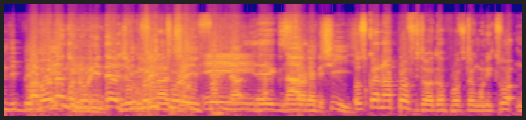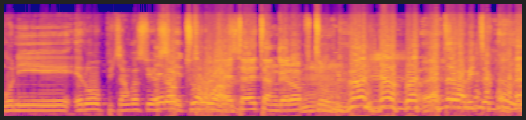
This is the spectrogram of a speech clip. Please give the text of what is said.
ndi babone ngo ndi muri ture nta- iferi na- Eh, ni agaciye uziko na profit bagaprofita ngo ni tour- ngo ni Europe cyangwa se USA Europe tour. Tour. leta yitanga erope tu atari babiteguye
